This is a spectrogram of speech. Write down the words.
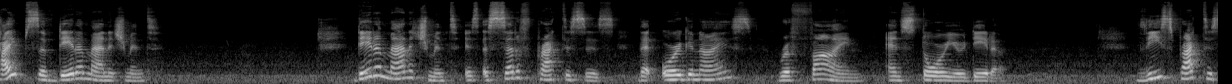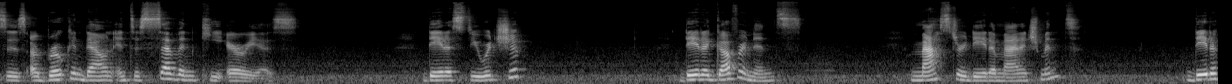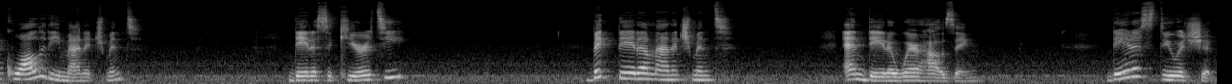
Types of data management. Data management is a set of practices that organize, refine, and store your data. These practices are broken down into seven key areas data stewardship, data governance, master data management, data quality management, data security, big data management, and data warehousing. Data stewardship.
